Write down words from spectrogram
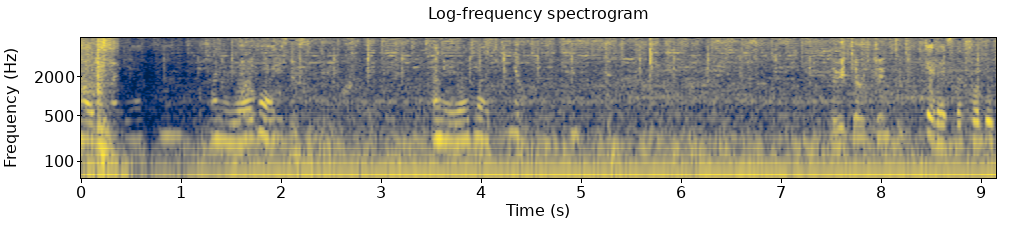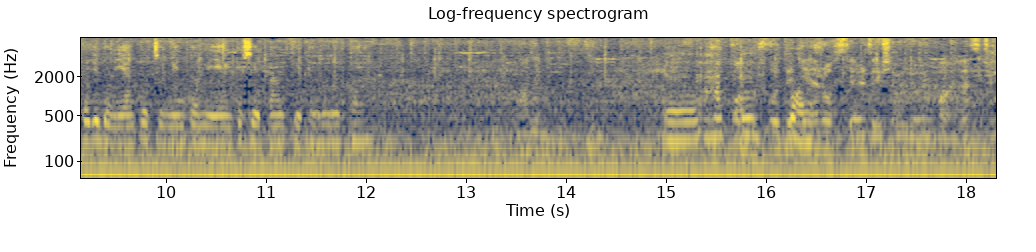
Majd megijedtem. Anyu, jól vagy? Anyu, jól vagy? Jó. De mi történt? Keresztbe fordult egy ugyanilyen kocsi, mint a miénk, és éppen kikerültem. Egy ilyen rossz érzésem, hogy olyan baj lesz, csak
